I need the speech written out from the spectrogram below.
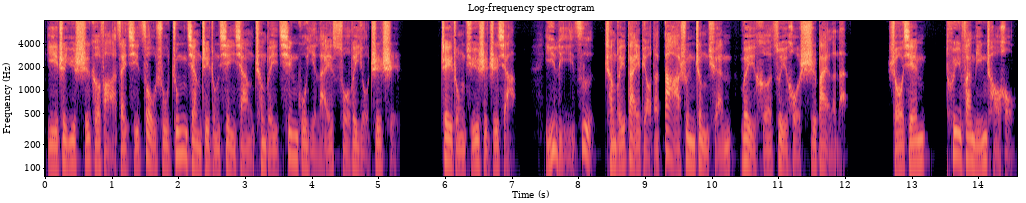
以至于史可法在其奏述中将这种现象称为千古以来所未有之耻。这种局势之下，以李字成为代表的大顺政权为何最后失败了呢？首先，推翻明朝后。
